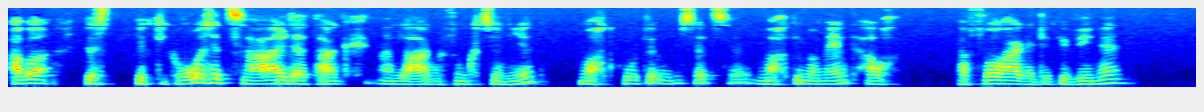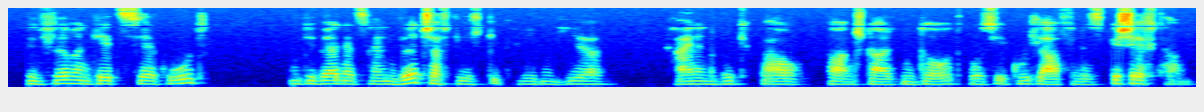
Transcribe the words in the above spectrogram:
Aber das, die große Zahl der Tankanlagen funktioniert, macht gute Umsätze, macht im Moment auch hervorragende Gewinne. Den Firmen geht es sehr gut und die werden jetzt rein wirtschaftlich getrieben hier keinen Rückbau veranstalten dort, wo sie gut laufendes Geschäft haben.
